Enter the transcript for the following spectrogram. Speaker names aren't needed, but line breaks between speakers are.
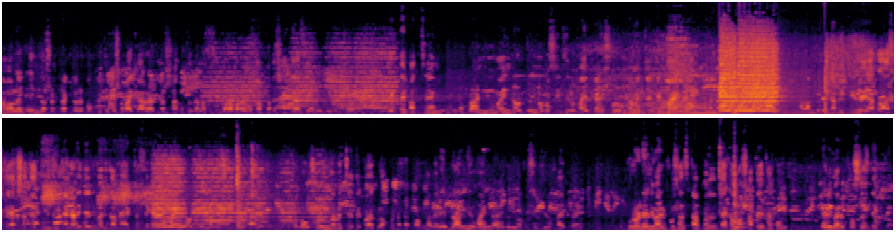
আসসালামু আলাইকুম দর্শক ট্রাক্টরের পক্ষ থেকে সবাইকে আরও একবার স্বাগত জানাচ্ছি। বরাবরের মতো আপনাদের সাথে আছি আমি তো দেখতে পাচ্ছেন, একটা ব্র্যান্ড নিউ মাইন্ডার জন্য সিক্স জিরো ফাইভ গাড়ি শোরুম দামের চাইতে কয়েক লক্ষ আলহামদুলিল্লাহ বিক্রি হয়ে গেল। আজকে একসাথে দুই, দুইটা গাড়ি ডেলিভারি যাবে। একটা সেকেন্ড সিক্স জিরো ফাইভ এবং শোরুম দামের চাইতে কয়েক লক্ষ টাকা কম দামের এই ব্র্যান্ড নিউ মাইন্ডার জন্য জিরো ফাইভ গাড়ি। পুরো ডেলিভারি প্রসেসটা আপনাদের দেখাবো। সাথেই থাকুন। ডেলিভারি প্রসেস দেখতে।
